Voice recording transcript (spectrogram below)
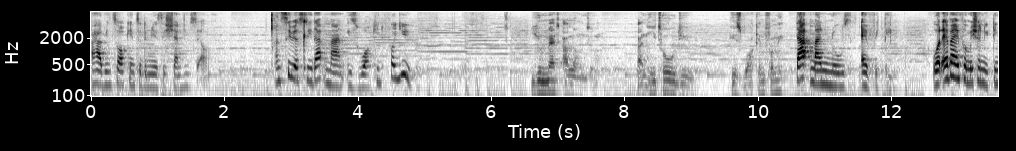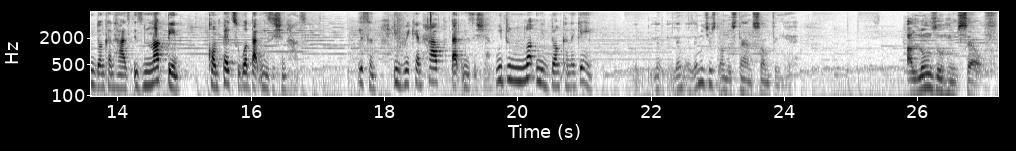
I have been talking to the musician himself. And seriously, that man is working for you. You met Alonso and he told you he's working for me? That man knows everything. Whatever information you think Duncan has is nothing compared to what that musician has. Listen, if we can have that musician, we do not need Duncan again. Let, let, me- let me just understand something here. Alonso himself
